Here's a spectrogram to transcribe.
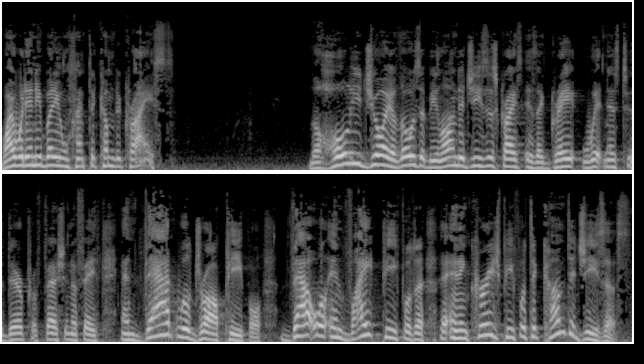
Why would anybody want to come to Christ? The holy joy of those that belong to Jesus Christ is a great witness to their profession of faith. And that will draw people. That will invite people to, and encourage people to come to Jesus.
